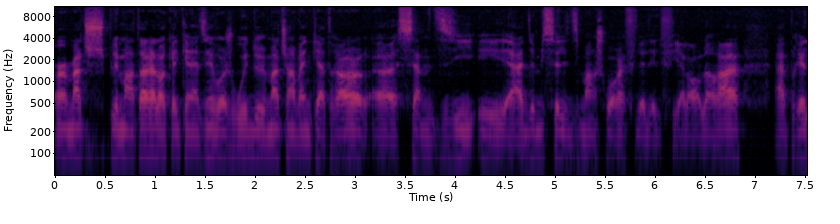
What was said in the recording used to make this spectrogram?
un match supplémentaire alors que le Canadien va jouer deux matchs en 24 heures euh, samedi et à domicile et dimanche soir à Philadelphie. Alors l'horaire, après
